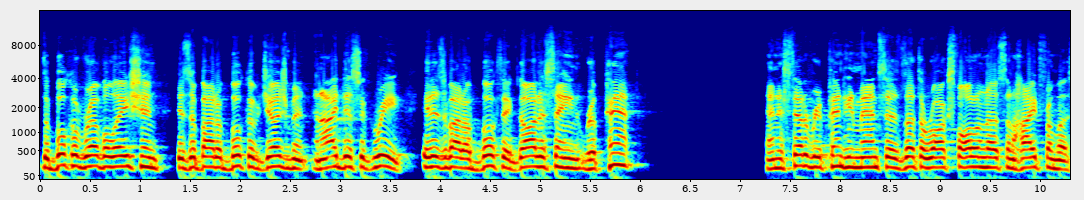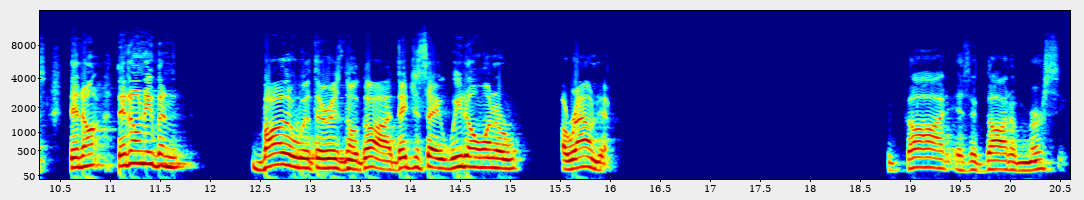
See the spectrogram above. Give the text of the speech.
the book of Revelation is about a book of judgment. And I disagree. It is about a book that God is saying, repent. And instead of repenting, man says, let the rocks fall on us and hide from us. They don't, they don't even bother with there is no God. They just say, we don't want to around him. God is a God of mercy.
